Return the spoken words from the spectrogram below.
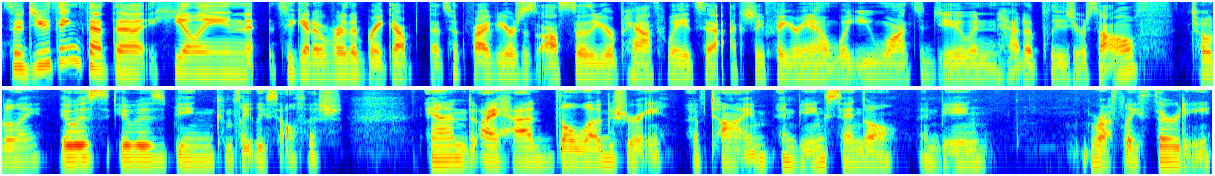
So, do you think that the healing to get over the breakup that took five years is also your pathway to actually figuring out what you want to do and how to please yourself? Totally. It was it was being completely selfish. And I had the luxury of time and being single and being roughly 30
